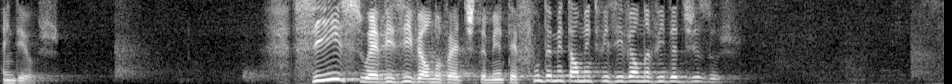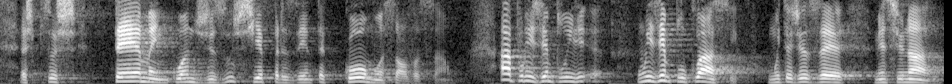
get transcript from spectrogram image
em Deus. Se isso é visível no Velho Testamento, é fundamentalmente visível na vida de Jesus. As pessoas temem quando Jesus se apresenta como a salvação. Há, por exemplo, um exemplo clássico, muitas vezes é mencionado.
